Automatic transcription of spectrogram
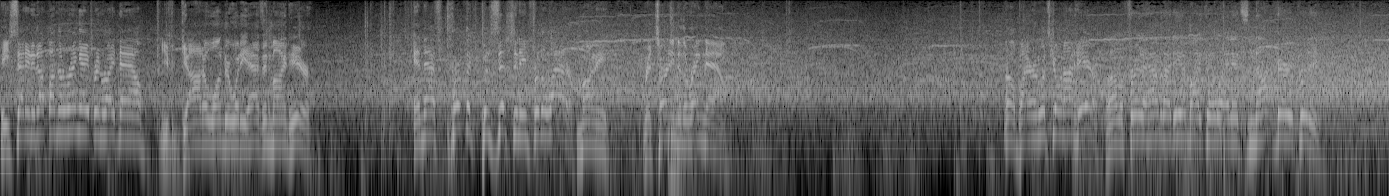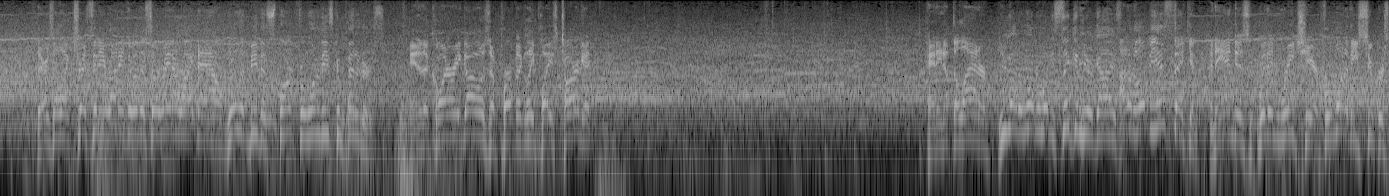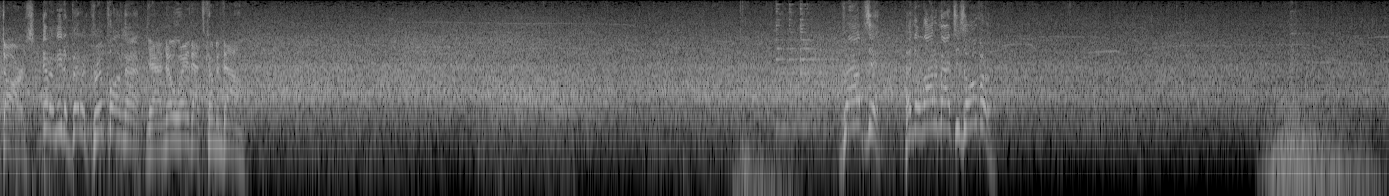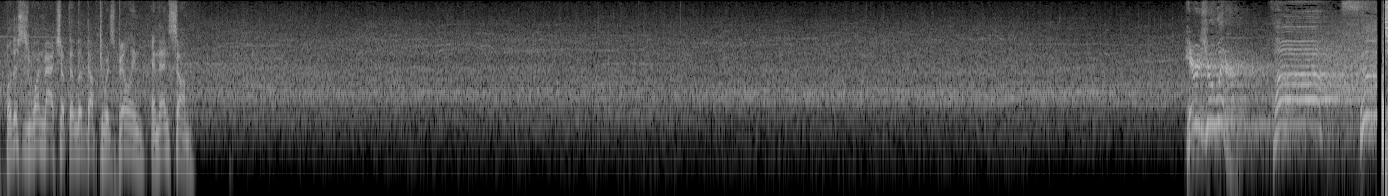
He's setting it up on the ring apron right now. You've got to wonder what he has in mind here. And that's perfect positioning for the ladder. Money. Returning to the ring now. Oh, Byron, what's going on here? I'm afraid I have an idea, Michael, and it's not very pretty. There's electricity running through this arena right now. Will it be the spark for one of these competitors? Into the corner he goes, a perfectly placed target. Heading up the ladder. You got to wonder what he's thinking here, guys. I don't know if he is thinking. And the end is within reach here for one of these superstars. Gonna need a better grip on that. Yeah, no way that's coming down. Grabs it, and the ladder match is over. Well, this is one matchup that lived up to its billing and then some. Here is your winner, the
